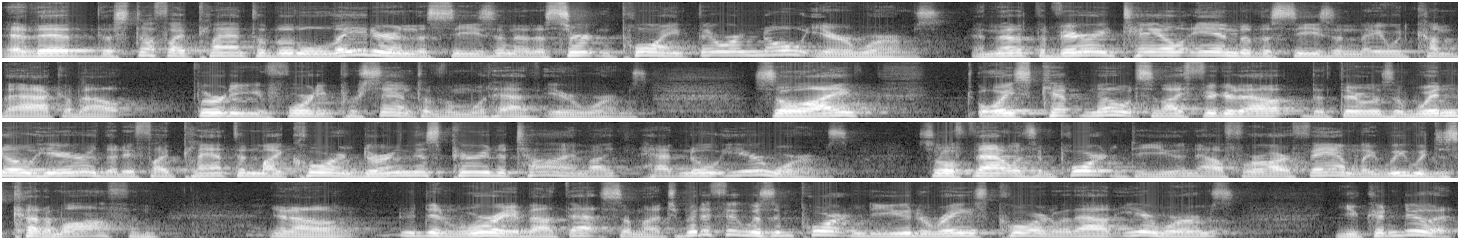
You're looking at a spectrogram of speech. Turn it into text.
And then the stuff I planted a little later in the season, at a certain point, there were no earworms. And then at the very tail end of the season, they would come back about 30 or 40% of them would have earworms. So I always kept notes, and I figured out that there was a window here that if I planted my corn during this period of time, I had no earworms. So if that was important to you, now for our family, we would just cut them off and, you know, we didn't worry about that so much. But if it was important to you to raise corn without earworms, you can do it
